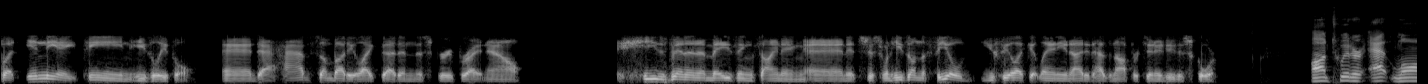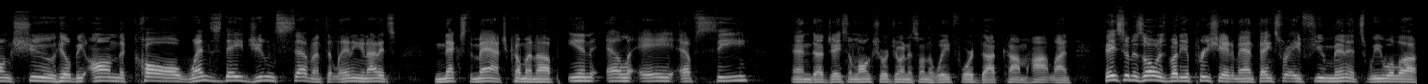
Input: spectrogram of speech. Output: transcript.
but in the 18, he's lethal. And to have somebody like that in this group right now he's been an amazing signing, and it's just when he's on the field, you feel like Atlanta United has an opportunity to score. On Twitter at Long Shoe, he'll be on the call Wednesday, June seventh. Atlanta United's next match coming up in LAFC. And uh, Jason Longshore join us on the WadeFord.com hotline. Jason, as always, buddy, appreciate it, man. Thanks for a few minutes. We will uh,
